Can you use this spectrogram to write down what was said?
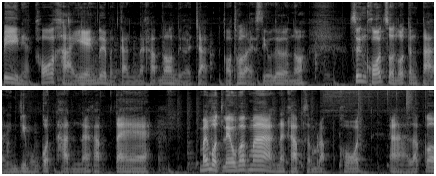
p e e เนี่ยเขาก็ขายเองด้วยเหมือนกันนะครับ นอกเหนือจาก Auto l i g h t Sealer เนาะซึ่งโค้ดส่วนลดต่างๆ จริงๆ ผมกดทันนะครับ แต่มันหมดเร็วมากๆนะครับสำหรับโค้ดอ่าแล้วก็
